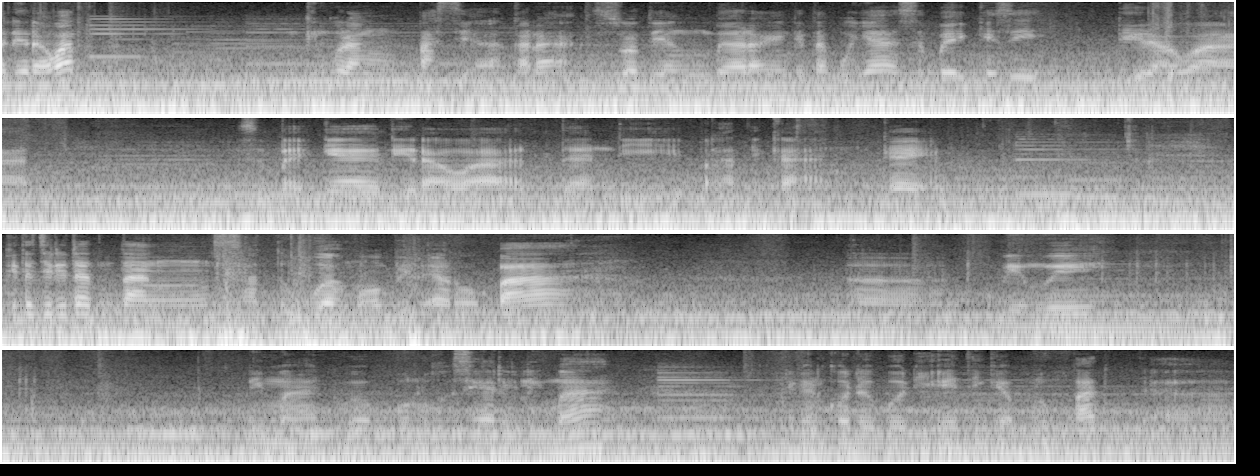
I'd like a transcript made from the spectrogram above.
kalau dirawat mungkin kurang pas ya karena sesuatu yang barang yang kita punya sebaiknya sih dirawat. Sebaiknya dirawat dan diperhatikan. Oke. Kita cerita tentang satu buah mobil Eropa eh, BMW 520 seri 5 dengan kode bodi E34 eh,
